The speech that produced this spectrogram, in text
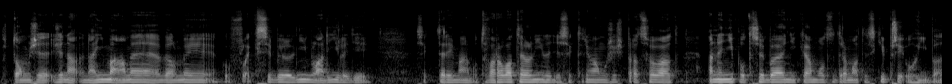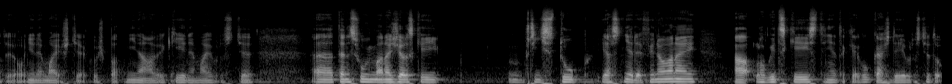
v tom, že, že najímáme velmi jako flexibilní mladí lidi, se kterými, nebo tvarovatelný lidi, se kterými můžeš pracovat a není potřeba je nikam moc dramaticky přiohýbat. Jo. Oni nemají ještě jako špatný návyky, nemají prostě eh, ten svůj manažerský přístup jasně definovaný a logicky, stejně tak jako každý, prostě to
